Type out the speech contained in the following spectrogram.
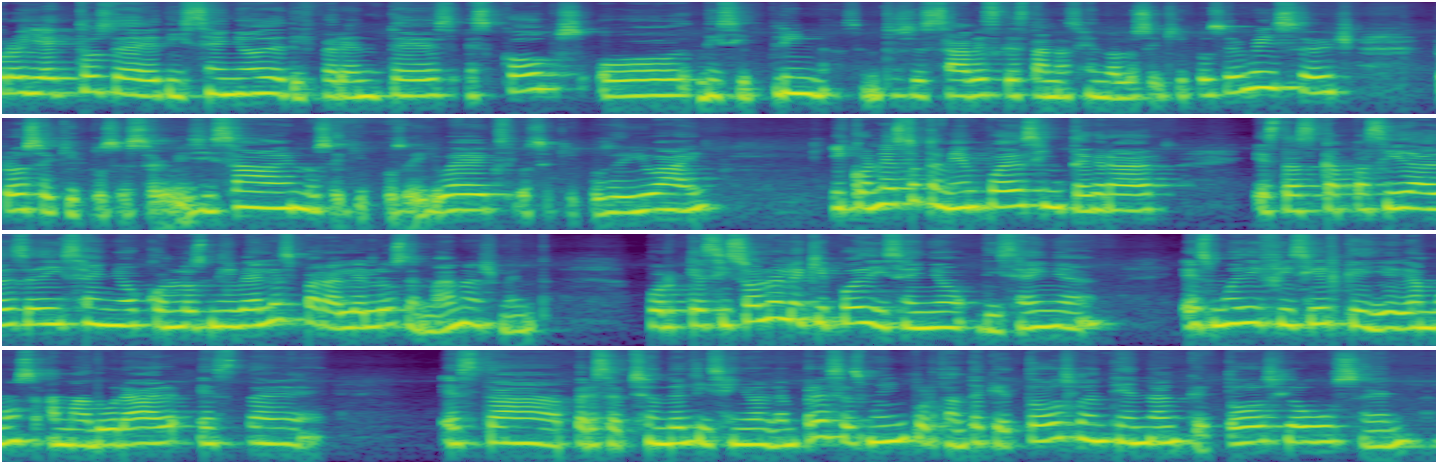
proyectos de diseño de diferentes scopes o disciplinas. Entonces sabes que están haciendo los equipos de research, los equipos de service design, los equipos de UX, los equipos de UI. Y con esto también puedes integrar estas capacidades de diseño con los niveles paralelos de management, porque si solo el equipo de diseño diseña, es muy difícil que lleguemos a madurar esta, esta percepción del diseño en la empresa. Es muy importante que todos lo entiendan, que todos lo usen.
